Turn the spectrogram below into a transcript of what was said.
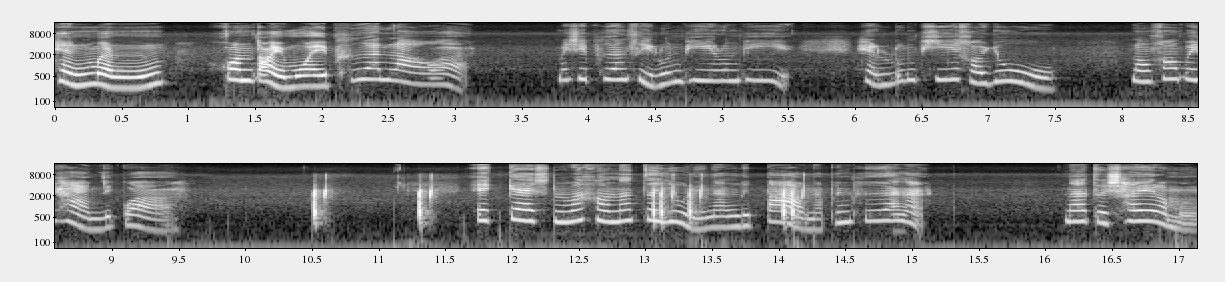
เห็นเหมือนคนต่อยมวยเพื่อนเราอะไม่ใช่เพื่อนสิรุ่นพี่รุ่นพี่ เห็นรุ่นพี่เขาอยู่ ลองเข้าไปถามดีกว่า เอ๊ะแกฉันว่าเขาน่าจะอยู่ในนั้นหรือเปล่านะเพื่อนๆอะน่าจะใช่ละมั้ง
